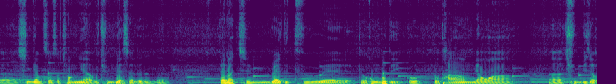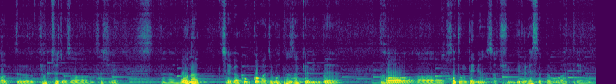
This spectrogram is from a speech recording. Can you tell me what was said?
어, 신경 써서 정리하고 준비했어야 되는데 때마침 레드 2의 또 홍보도 있고 또 다음 영화 어, 준비 작업도 겹쳐져서 사실 어, 워낙 제가 꼼꼼하지 못한 성격인데 더 어, 허둥대면서 준비를 했었던 것 같아요.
